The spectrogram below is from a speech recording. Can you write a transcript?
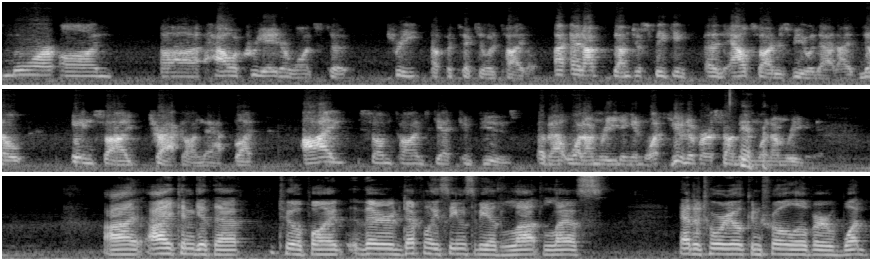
more on uh, how a creator wants to treat a particular title. And I'm, I'm just speaking an outsider's view of that. I have no inside track on that, but I sometimes get confused about what I'm reading and what universe I'm in when I'm reading it. I I can get that to a point. There definitely seems to be a lot less editorial control over what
